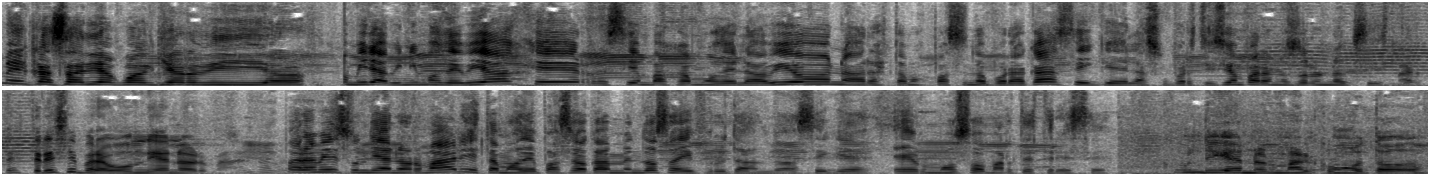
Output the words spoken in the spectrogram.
Me casaría cualquier día. Mira, vinimos de viaje, recién bajamos del avión, ahora estamos pasando por acá, así que la superstición para nosotros no existe. Martes 13 para vos un día normal. Para mí es un día normal y estamos de paseo acá en Mendoza disfrutando, así que hermoso martes 13. Un día normal como todo.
